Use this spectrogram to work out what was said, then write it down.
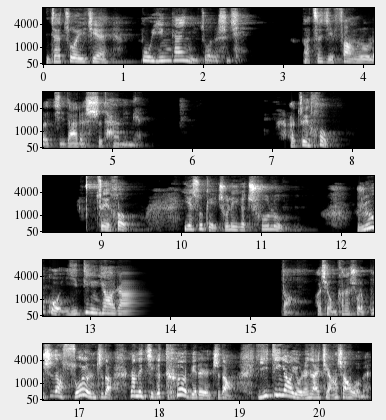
你在做一件不应该你做的事情，把自己放入了极大的试探里面，而最后，最后，耶稣给出了一个出路：如果一定要让。道，而且我们刚才说了，不是让所有人知道，让那几个特别的人知道，一定要有人来奖赏我们，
